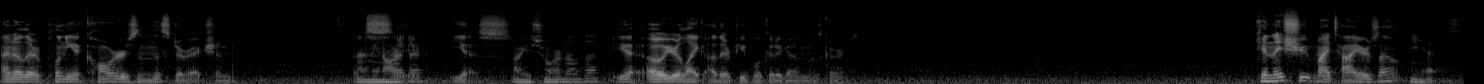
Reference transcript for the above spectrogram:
I know there are plenty of cars in this direction. I Let's mean, are see. there? Yes. Are you sure about that? Yeah. Oh, you're like other people could have gotten those cars. Can they shoot my tires out? Yes.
